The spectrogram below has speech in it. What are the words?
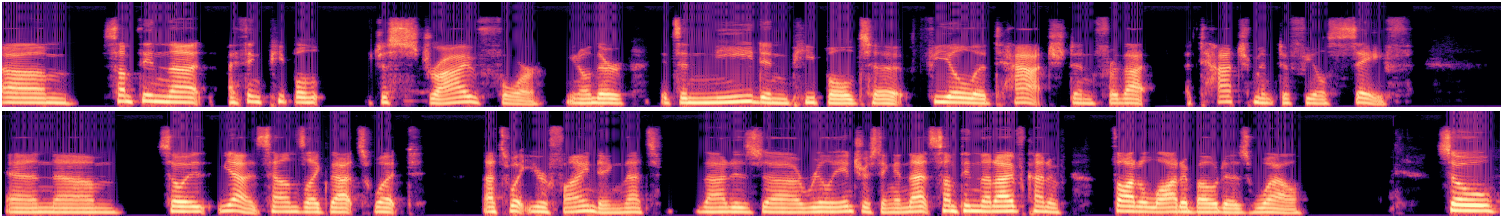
um, something that I think people just strive for. You know, there it's a need in people to feel attached and for that attachment to feel safe. And um, so, it, yeah, it sounds like that's what that's what you're finding. That's that is uh, really interesting, and that's something that I've kind of thought a lot about as well. So,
